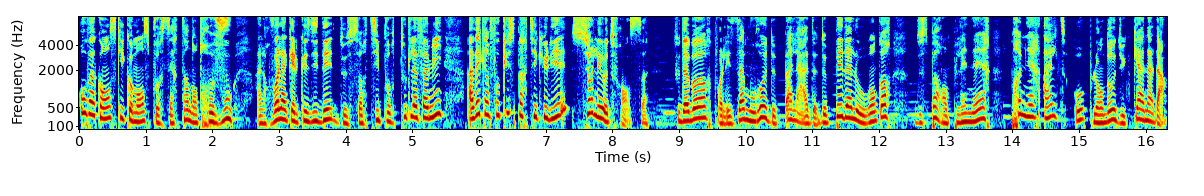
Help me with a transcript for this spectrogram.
aux vacances qui commencent pour certains d'entre vous. Alors voilà quelques idées de sorties pour toute la famille avec un focus particulier sur les Hauts-de-France. Tout d'abord, pour les amoureux de balades, de pédalo ou encore de sport en plein air, première halte au plan d'eau du Canada.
